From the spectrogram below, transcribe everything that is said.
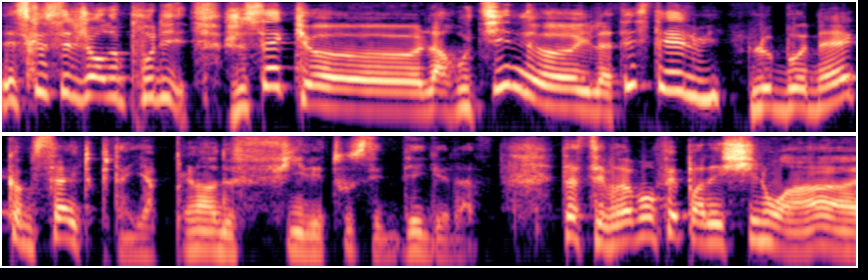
Est-ce que c'est le genre de produit? Je sais que euh, la routine, euh, il a testé, lui. Le bonnet, comme ça, et tout. Il y a plein de fils et tout, c'est dégueulasse. Ça, c'est vraiment fait par des Chinois.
